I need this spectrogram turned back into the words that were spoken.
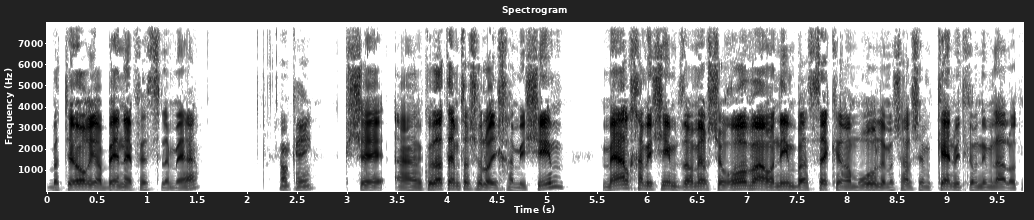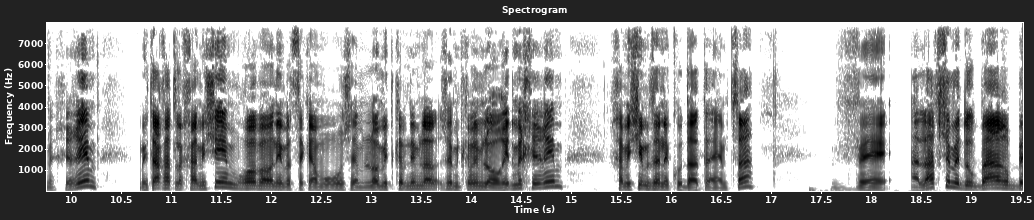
בתיאוריה בין 0 ל-100. אוקיי. Okay. כשהנקודת האמצע שלו היא 50, מעל 50 זה אומר שרוב העונים בסקר אמרו למשל שהם כן מתכוונים להעלות מחירים, מתחת ל-50 רוב העונים בסקר אמרו שהם לא מתכוונים, שהם מתכוונים להוריד מחירים, 50 זה נקודת האמצע. ועל אף שמדובר ב...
